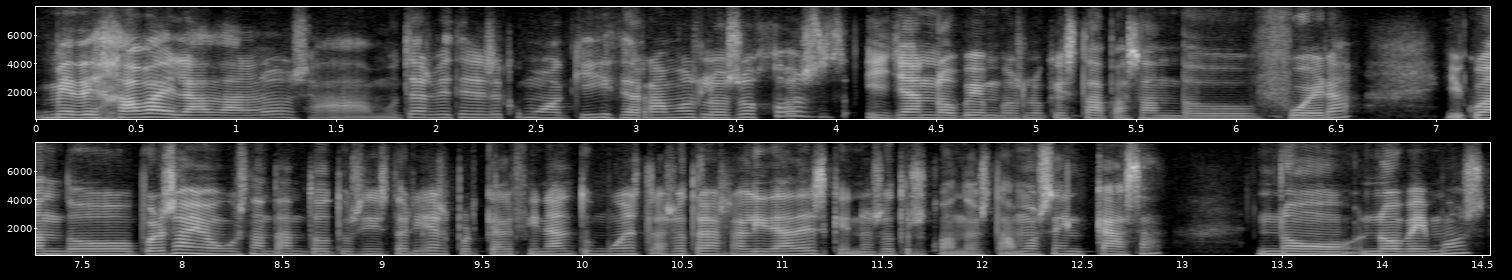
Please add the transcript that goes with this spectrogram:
dejaba helada, ¿no? O sea, muchas veces es como aquí cerramos los ojos y ya no vemos lo que está pasando fuera. Y cuando, por eso a mí me gustan tanto tus historias, porque al final tú muestras otras realidades que nosotros cuando estamos en casa no, no vemos,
